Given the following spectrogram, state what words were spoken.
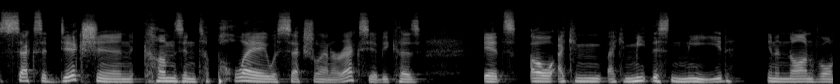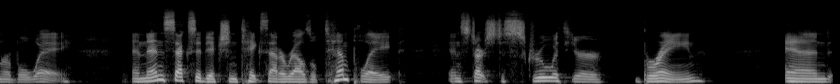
sex addiction comes into play with sexual anorexia because it's oh i can i can meet this need in a non-vulnerable way. And then sex addiction takes that arousal template and starts to screw with your brain and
